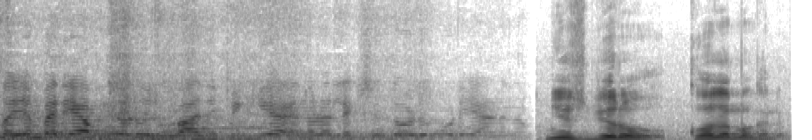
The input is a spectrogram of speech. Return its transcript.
സ്വയം പര്യാപ്തയോട് ഉൽപ്പാദിപ്പിക്കുക എന്നുള്ള ലക്ഷ്യത്തോടു കൂടിയാണ് ന്യൂസ് ബ്യൂറോ കോതമംഗലം.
